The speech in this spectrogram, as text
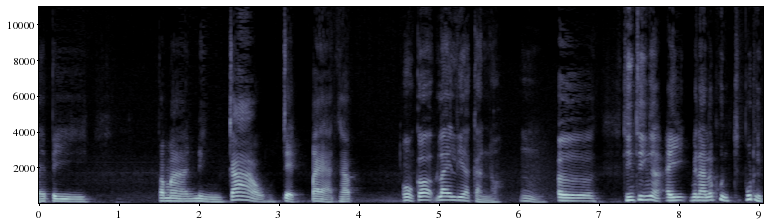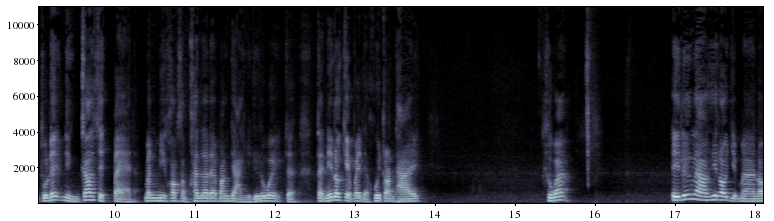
ในปีประมาณหนึ่งเก้าเจ็ดแปดครับ โอ้ก็ไล่เลี่ยกันเนาะอืม เออ จริง ๆ อะไอเวลาเราพูดพูดถึงตัวเลขหนึ่งเก้าเจ็ดแปดมันมีความสำคัญอะไรบางอย่างอยู่ด้วยนะเว้ยแต่แต่นี่เราเก็บไปเดี๋ยวคุยตอนท้าย คือว่าไอเรื่องราวที่เราหยิบมาเรา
